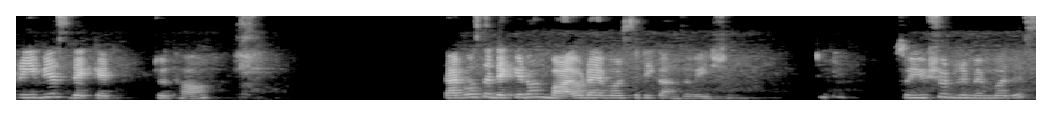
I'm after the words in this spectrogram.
प्रीवियस डेकेड जो था दैट वाज द डेकेड ऑन बायोडाइवर्सिटी कंजर्वेशन ठीक है सो यू शुड रिमेंबर दिस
